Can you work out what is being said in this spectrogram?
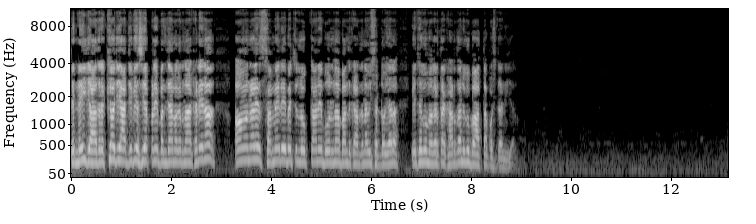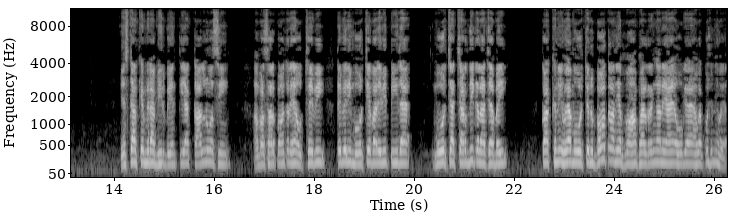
ਤੇ ਨਹੀਂ ਯਾਦ ਰੱਖਿਓ ਜੇ ਅੱਜ ਵੀ ਅਸੀਂ ਆਪਣੇ ਬੰਦਿਆਂ ਮਗਰ ਨਾ ਖੜੇ ਨਾ, ਆਉਣ ਵਾਲੇ ਸਮੇਂ ਦੇ ਵਿੱਚ ਲੋਕਾਂ ਨੇ ਬੋਲਣਾ ਬੰਦ ਕਰ ਦੇਣਾ ਵੀ ਛੱਡੋ ਯਾਰ, ਇੱਥੇ ਕੋਈ ਮਗਰ ਤਾਂ ਖੜਦਾ ਨਹੀਂ ਕੋਈ ਬਾਤ ਤਾਂ ਪੁੱਛਦਾ ਨਹੀਂ ਯਾਰ। ਇਸ ਕਰਕੇ ਮੇਰਾ ਵੀਰ ਬੇਨਤੀ ਆ ਕੱਲ ਨੂੰ ਅਸੀਂ ਅੰਮ੍ਰਿਤਸਰ ਪਹੁੰਚ ਰਹੇ ਹਾਂ, ਉੱਥੇ ਵੀ ਤੇ ਮੇਰੀ ਮੋਰਚੇ ਬਾਰੇ ਵੀ ਅਪੀਲ ਹੈ। ਮੋਰਚਾ ਚੜ੍ਹਦੀ ਕਲਾ ਚ ਆ ਬਈ। ਕੱਖ ਨਹੀਂ ਹੋਇਆ, ਮੋਰਚੇ ਨੂੰ ਬਹੁਤ ਤਰ੍ਹਾਂ ਦੀਆਂ ਅਫਵਾਹਾਂ ਫੈਲ ਰਹੀਆਂ ਨੇ ਆਏ ਹੋ ਗਿਆ, ਐ ਹੋ ਗਿਆ ਕੁਝ ਨਹੀਂ ਹੋਇਆ।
